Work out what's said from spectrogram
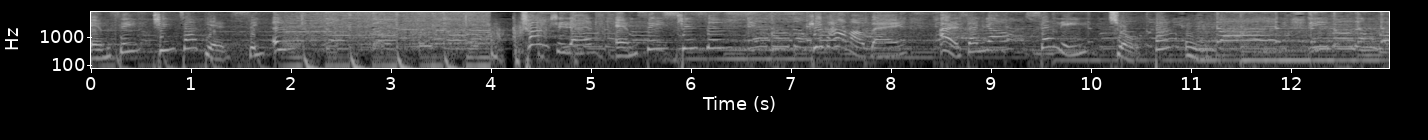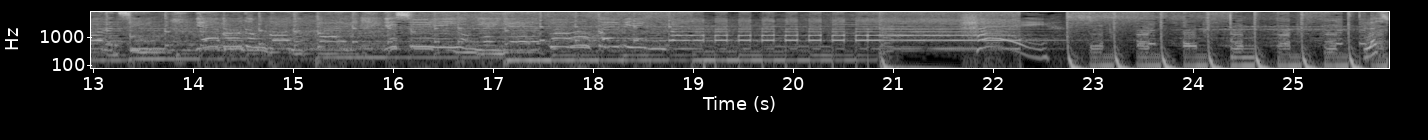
mc 添加点 cn，创始人 MC 天森，QQ 号码为二三幺三零九八五。你不懂我的情，也不懂我的坏，也许你永远也不会明白。嘿，Let's。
